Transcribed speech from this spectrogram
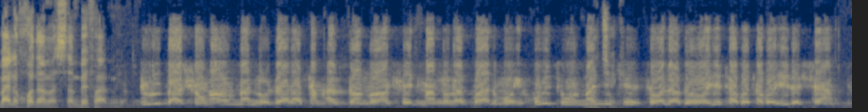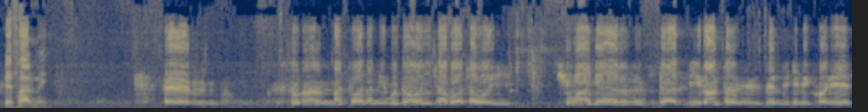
بله خودم هستم. بفرمایید. درود بر شما. من نوزر هستم از دانمارک خیلی ممنون از برنامه خوبتون. من یک سوال از آقای تبا داشتم. بفرمایید. من سوالم این بود آقای تبا شما اگر در ایران زندگی می‌کنید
